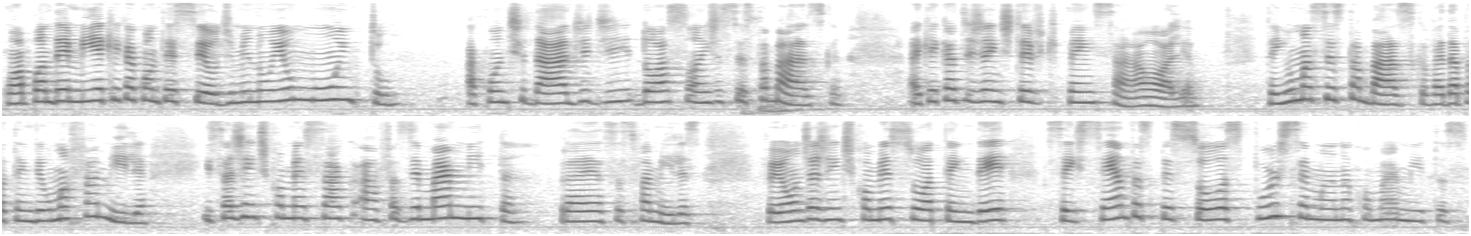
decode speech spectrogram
Com a pandemia, o que, que aconteceu? Diminuiu muito a quantidade de doações de cesta básica. Aí o que, que a gente teve que pensar? Olha, tem uma cesta básica, vai dar para atender uma família. E se a gente começar a fazer marmita para essas famílias? Foi onde a gente começou a atender 600 pessoas por semana com marmitas.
